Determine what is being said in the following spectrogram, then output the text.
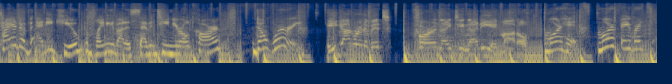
Tired of Eddie Q complaining about his 17 year old car? Don't worry. He got rid of it for a 1998 model. More hits, more favorites.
